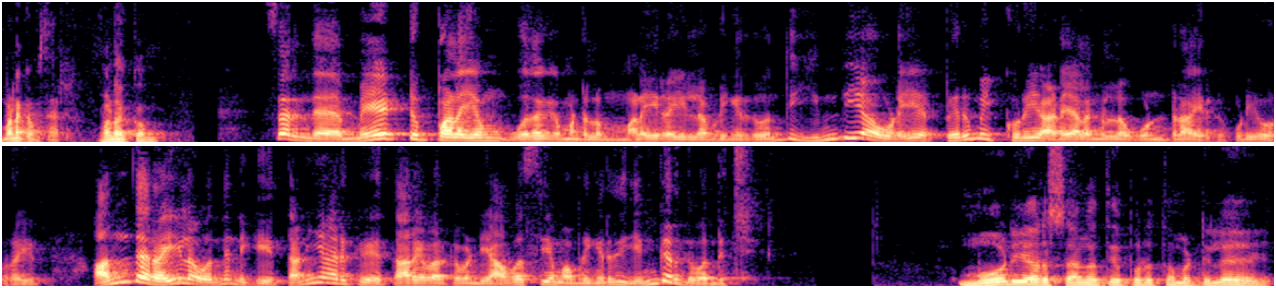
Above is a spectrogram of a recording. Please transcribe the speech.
வணக்கம் சார். வணக்கம். சார் இந்த மேட்டுப்பாளையம் உதகமண்டலம் மலை ரயில் அப்படிங்கிறது வந்து இந்தியாவுடைய பெருமைக்குரிய அடையாளங்களில் ஒன்றாக இருக்கக்கூடிய ஒரு ரயில். அந்த ரயிலை வந்து இன்னைக்கு தனியாருக்கு தாரை வார்க்க வேண்டிய அவசியம் அப்படிங்கிறது எங்கேருந்து வந்துச்சு? மோடி அரசாங்கத்தை பொறுத்த மட்டிலே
